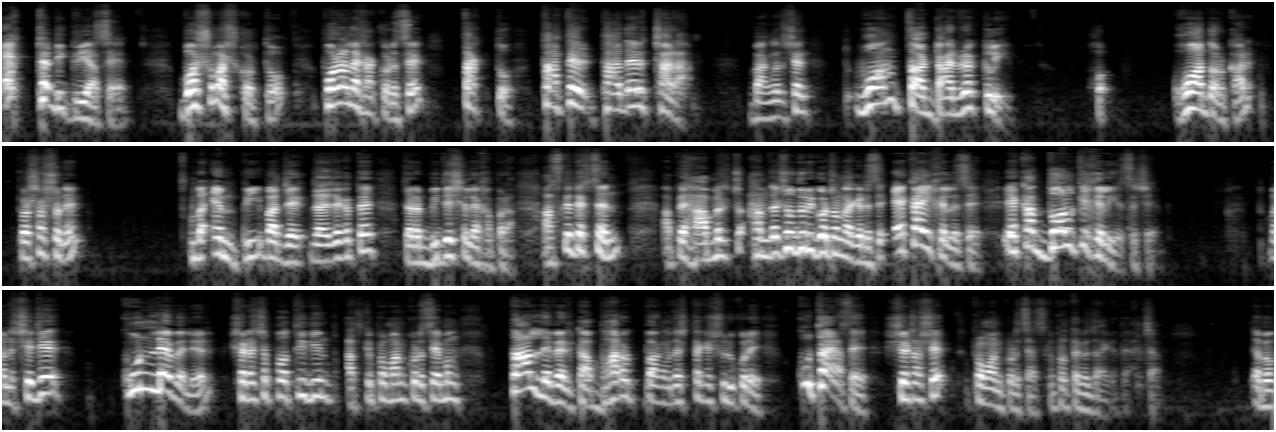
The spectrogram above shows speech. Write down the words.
একটা ডিগ্রি আছে। বসবাস করত, পড়ালেখা করেছে, থাকতো। তাদের তাদের ছাড়া বাংলাদেশের ওয়ান থার্ড ডাইরেক্টলি হওয়া দরকার প্রশাসনে বা এমপি বা যে জায়গাতে যারা বিদেশে লেখাপড়া। আজকে দেখছেন, আপনি হামজা চৌধুরী ঘটনা ঘটেছে, একাই খেলেছে, একা দলকে খেলিয়েছে সে। মানে সে যে কোন লেভেলের, সেটা সে প্রতিদিন আজকে প্রমাণ করেছে এবং তার লেভেলটা ভারত বাংলাদেশ থেকে শুরু করে কোথায় আছে, সেটা সে প্রমাণ করেছে আজকে প্রত্যেকের জায়গাতে। আচ্ছা। এবং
